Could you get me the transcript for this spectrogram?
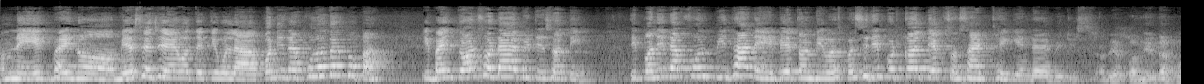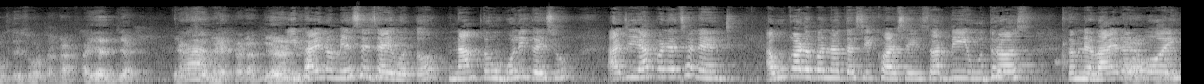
અમને એક ભાઈનો મેસેજ આવ્યો હતો કે ઓલા પનીરના ફૂલ હતા પપ્પા? એ ભાઈ ત્રણસો ડાયાબિટીસ હતી. એ પનીરના ફૂલ પીધા ને બે ત્રણ દિવસ પછી રિપોર્ટ કરે એકસો સાઠ થઈ ગઈ ડાયાબિટીસ પનીરના ફૂલથી સો ટકા થઈ જ જાય. ભાઈનો મેસેજ આવ્યો હતો નામ તો હું ભૂલી ગઈ છું. આજે આપણને છે ને આ ઉકાળો બનાવતા શીખવાડશે. શરદી ઉધરસ તમને વાયરલ હોય હોય.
